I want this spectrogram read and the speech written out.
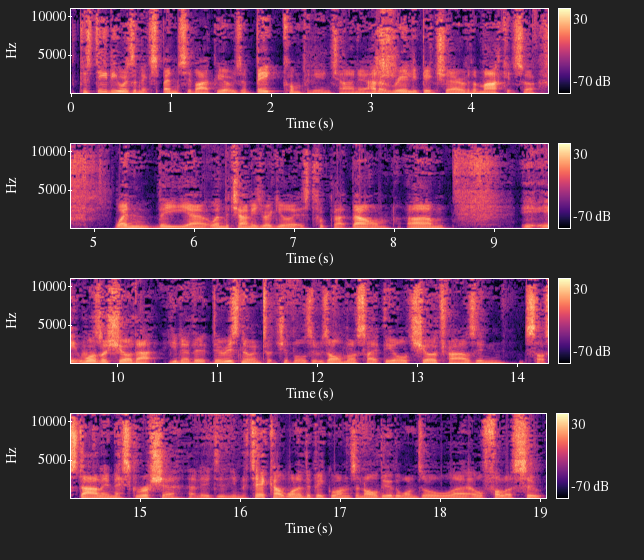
because Didi was an expensive IPO. It was a big company in China. It had a really big share of the market. So when the uh, when the Chinese regulators took that down, um, it, it, was a show that you know there, there is no untouchables. It was almost like the old show trials in sort of Stalin-esque Russia that they did. You know, take out one of the big ones and all the other ones will uh, will follow suit.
